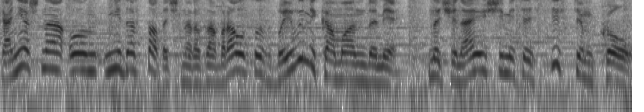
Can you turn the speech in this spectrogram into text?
Конечно, он недостаточно разобрался с боевыми командами, начинающимися с System Call.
